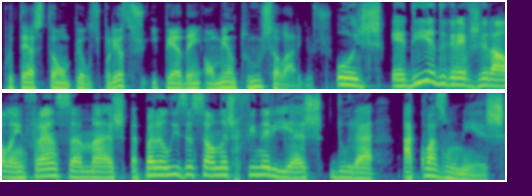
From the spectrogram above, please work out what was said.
protestam pelos preços e pedem aumento nos salários. Hoje é dia de greve geral em França, mas a paralisação nas refinarias dura há quase um mês.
